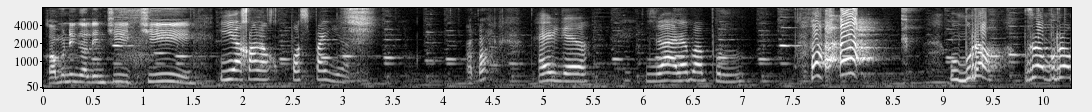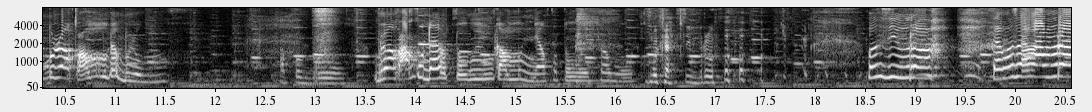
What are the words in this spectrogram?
kamu ninggalin Cici. iya kan aku pos pagi. Apa? Hei gak, nggak ada apa pun. Ah, ah! Oh, bro, bro, bro, bro, kamu udah belum? Apa, Bro? Bro, aku udah tungguin kamu nih, aku tungguin kamu. Makasih, Bro. Makasih bro, sama-sama bro.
